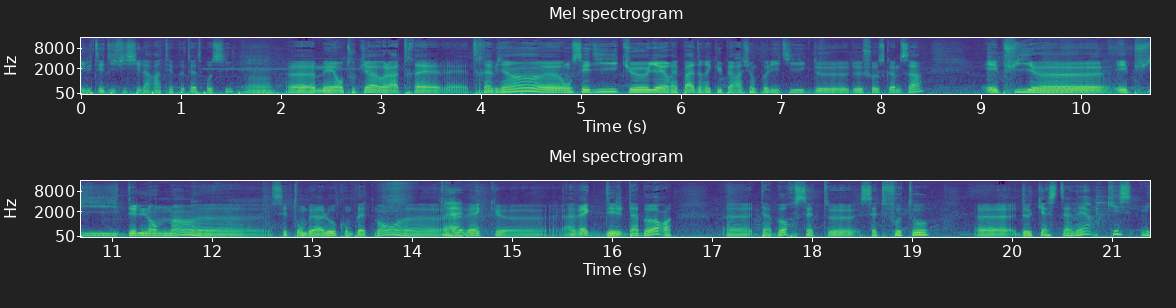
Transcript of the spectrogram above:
Il était difficile à rater peut-être aussi. Euh, mais en tout cas, voilà, très, très bien. Euh, on s'est dit qu'il n'y aurait pas de récupération politique, de, de choses comme ça. Et puis, euh, et puis dès le lendemain, euh, c'est tombé à l'eau complètement euh, Ouais. avec, avec d'abord, d'abord cette, cette photo euh, de Castaner. Mais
